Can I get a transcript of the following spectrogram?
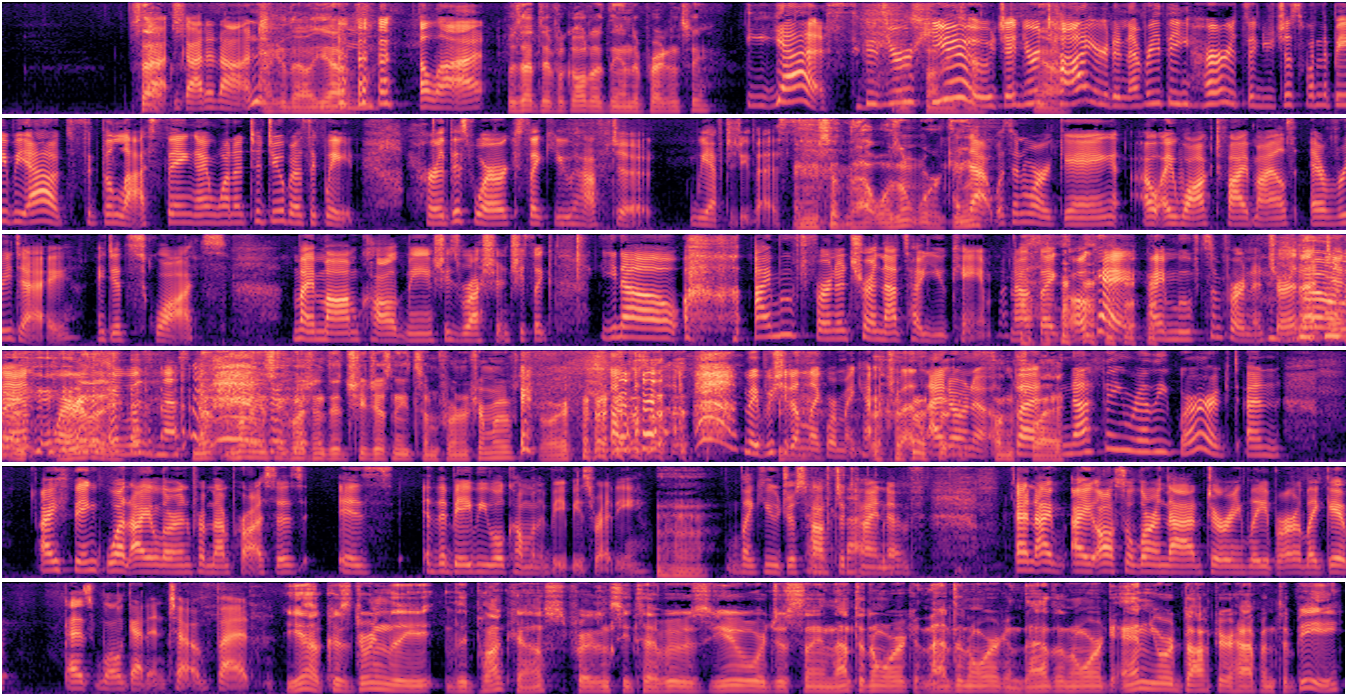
Sex. got, got it on I could tell. Yeah. a lot. Was that difficult at the end of pregnancy? Yes, because you're huge and you're Yeah. tired and everything hurts and you just want the baby out. So it's like the last thing I wanted to do, but I was like, wait, I heard this works. Like you have to, we have to do this. And you said that wasn't working. That wasn't working. Oh, I walked five miles every day. I did squats. My mom called me. She's Russian. She's like, you know, I moved furniture and that's how you came. And I was like, okay, I moved some furniture. That didn't work. really? It was nested. No, let me ask you a question. Did she just need some furniture moved? Or Maybe she didn't like where my couch was. I don't know. Feng but shui. nothing really worked. And I think what I learned from that process is the baby will come when the baby's ready. Mm-hmm. Like you just have to kind of. And I I also learned that during labor, like it, as we'll get into. But yeah, because during the the podcast, pregnancy taboos, you were just saying that didn't work and that didn't work and that didn't work, and your doctor happened to be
